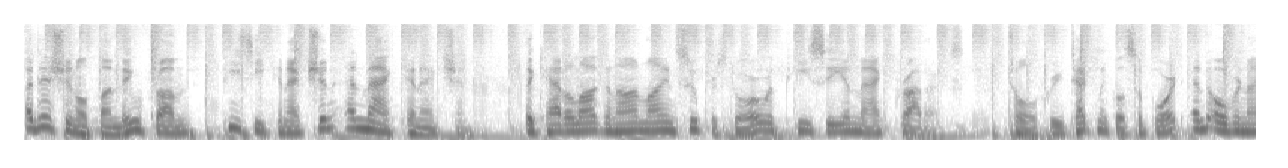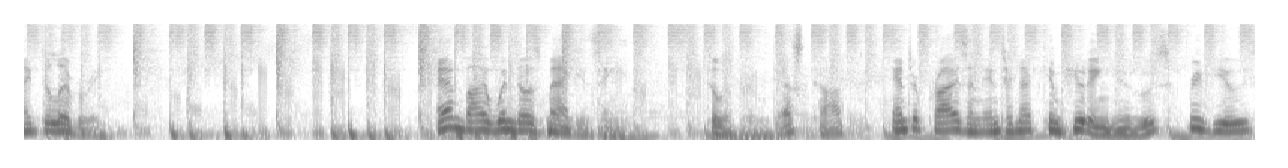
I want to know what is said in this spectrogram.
Additional funding from PC Connection and Mac Connection, the catalog and online superstore with PC and Mac products, toll free technical support, and overnight delivery. And by Windows Magazine, delivering desktop, enterprise, and internet computing news, reviews,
